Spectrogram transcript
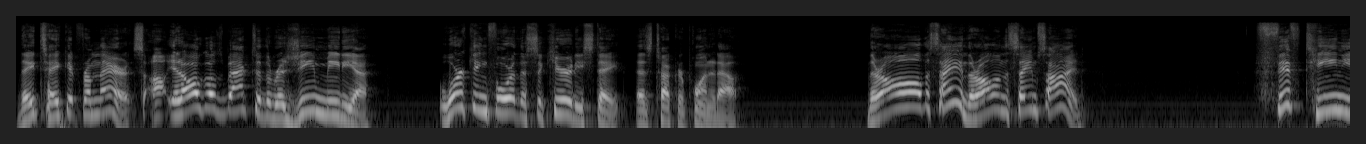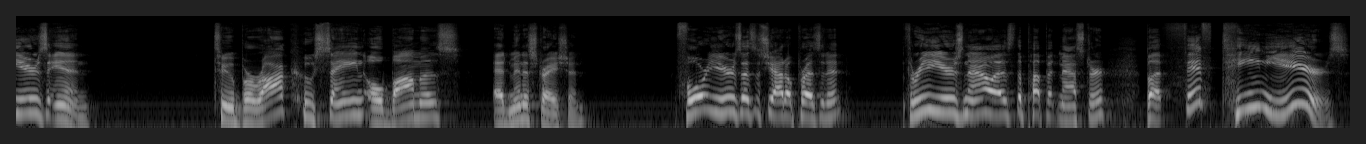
they take it from there. So uh, it all goes back to the regime media working for the security state, as Tucker pointed out. They're all the same, they're all on the same side. 15 years in to Barack Hussein Obama's administration, four years as a shadow president, three years now as the puppet master, but 15 years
